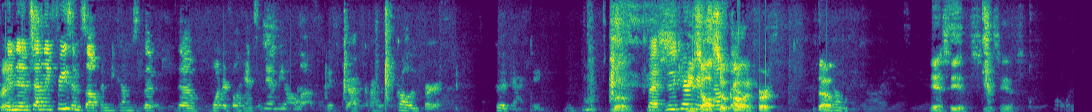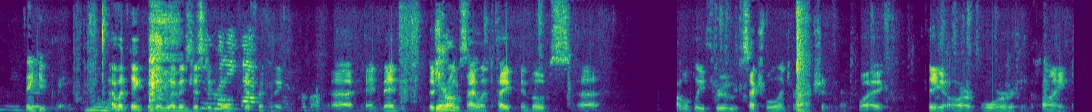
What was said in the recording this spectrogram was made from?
And then suddenly frees himself and becomes the the wonderful, handsome man we all love. Good job, Colin- Colin Firth. Good acting. Mhm. Well, But he's, the he's also himself, Colin Firth. So Oh my god, yes, he is. Yes, he is. Thank you. I would think men and women just emote differently. Uh, and men, the Yeah. strong silent type emotes uh, probably through sexual interaction. That's why they are more inclined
